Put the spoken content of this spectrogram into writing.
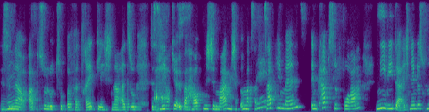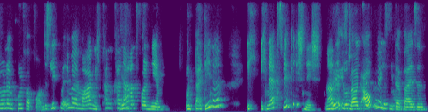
Die sind ja absolut super verträglich. Ne? Also das Ah, liegt ja überhaupt nicht im Magen. Ich habe immer gesagt. Supplements in Kapselform nie wieder. Ich nehme das nur noch in Pulverform. Das liegt mir immer im Magen. Ich kann keine Ja. Handvoll nehmen. Und bei denen, ich, ich merke es wirklich nicht. Ne? Nee, ich Durch merk diese auch Öle, nichts. die dabei sind.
